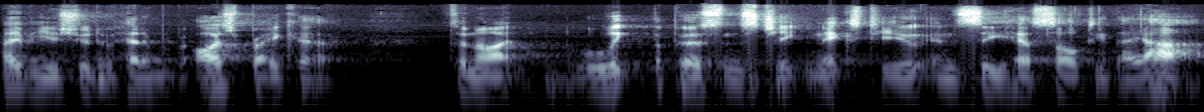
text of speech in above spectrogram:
maybe you should have had an icebreaker tonight. Lick the person's cheek next to you and see how salty they are.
